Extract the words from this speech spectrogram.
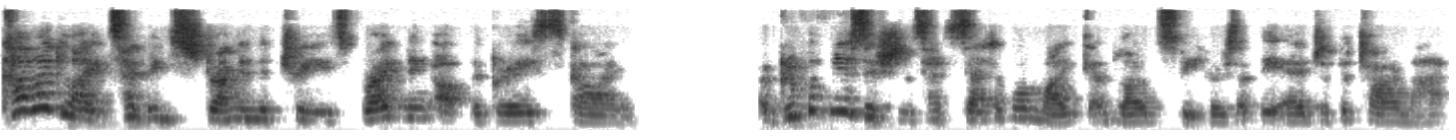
Coloured lights had been strung in the trees, brightening up the grey sky. A group of musicians had set up a mic and loudspeakers at the edge of the tarmac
